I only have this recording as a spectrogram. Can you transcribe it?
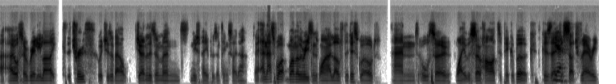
I also really like The Truth, which is about journalism and newspapers and things like that. And that's what one of the reasons why I love the Discworld and also why it was so hard to pick a book because they're just such varied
